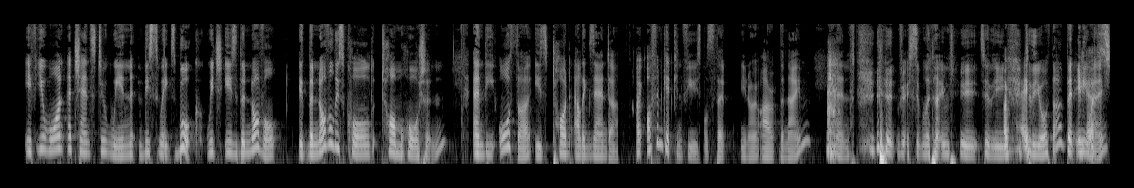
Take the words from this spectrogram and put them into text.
If you want a chance to win this week's book, which is the novel, the novel is called Tom Houghton, and the author is Todd Alexander. I often get confused that you know are the name and very similar name to, to the okay. to the author. But anyway, yes.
